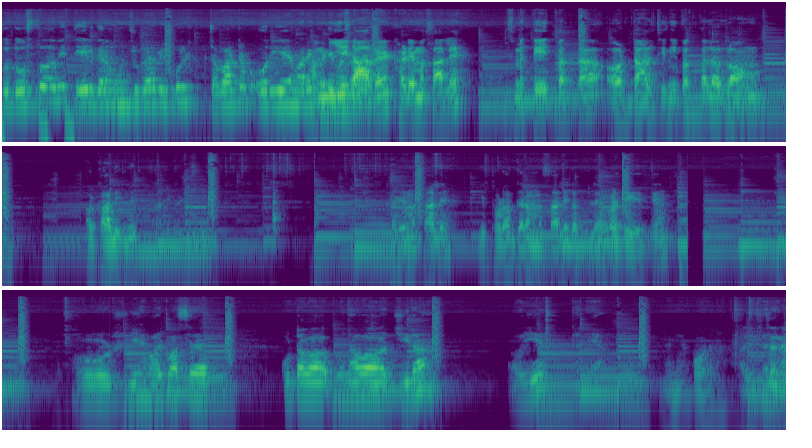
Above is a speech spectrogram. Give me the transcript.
तो दोस्तों अभी तेल गर्म हो चुका है बिल्कुल चबाटप और ये हमारे हम ये डाल रहे हैं खड़े मसाले। इसमें तेज पत्ता और दालचीनी बक्कल और लौंग और काली मिर्च। खड़े मसाले। ये थोड़ा गरम मसाले का फ्लेवर दे देते हैं। और ये हमारे पास है कुटा हुआ भुना हुआ जीरा और ये धनिया। धनिया पाउडर और ये चने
